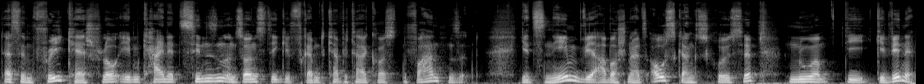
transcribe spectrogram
dass im Free Cashflow eben keine Zinsen und sonstige Fremdkapitalkosten vorhanden sind. Jetzt nehmen wir aber schon als Ausgangsgröße nur die Gewinne,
